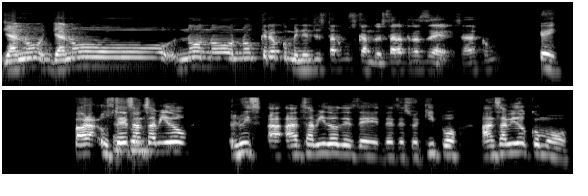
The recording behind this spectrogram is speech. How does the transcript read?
ya no, ya no, no, no, no creo conveniente estar buscando, estar atrás de él, ¿sabes cómo? Ahora, ustedes han sabido, Luis, han sabido desde, desde su equipo, han sabido como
